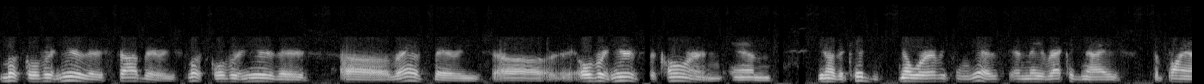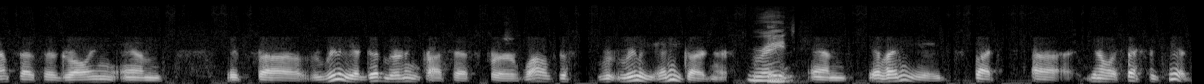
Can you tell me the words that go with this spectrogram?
look over here there's strawberries. Look over here there's uh, raspberries. Uh, over here's the corn. And you know the kids know where everything is and they recognize the plants as they're growing and it's uh, really a good learning process for well just r- really any gardener Right. and of any age, but uh, you know, especially kids,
